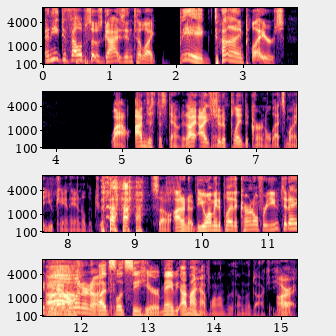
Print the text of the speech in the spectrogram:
And he develops those guys into like big time players. Wow. I'm just astounded. I, I should have played the Colonel. That's my you can't handle the truth. so I don't know. Do you want me to play the Colonel for you today? Do you have Ah, one or not? Let's let's see here. Maybe I might have one on the on the docket. Here. All right.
